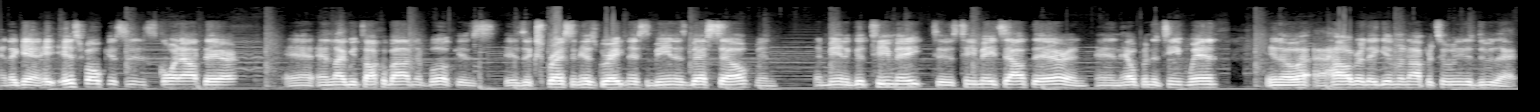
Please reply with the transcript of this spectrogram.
and again, his focus is going out there. And, and like we talk about in the book, is is expressing his greatness being his best self, and and being a good teammate to his teammates out there and, and helping the team win, you know, however they give him an opportunity to do that.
